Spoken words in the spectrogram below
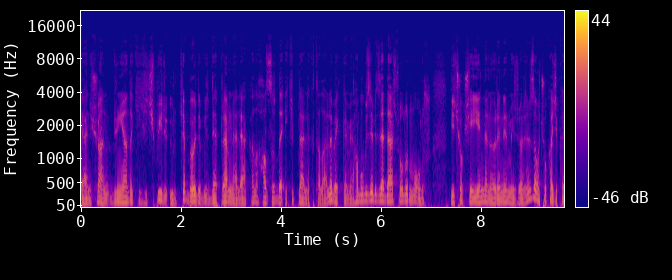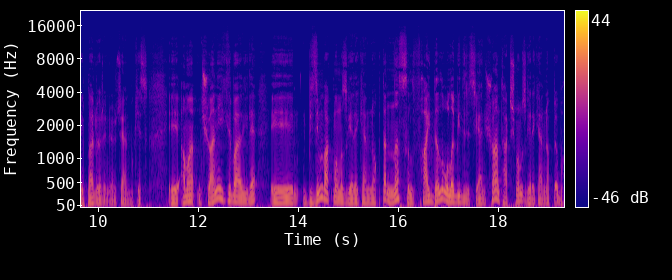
Yani şu an dünyadaki hiçbir ülke böyle bir depremle alakalı hazırda ekiplerle kıtalarla beklemiyor. Ha bu bize bize ders olur mu? Olur. Birçok şeyi yeniden öğrenir miyiz? Öğreniriz ama çok acı kayıplarla öğreniyoruz yani bu kesin. E, ama şu an itibariyle e, bizim bakmamız gereken nokta nasıl faydalı olabiliriz? Yani şu an tartışmamız gereken nokta bu.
